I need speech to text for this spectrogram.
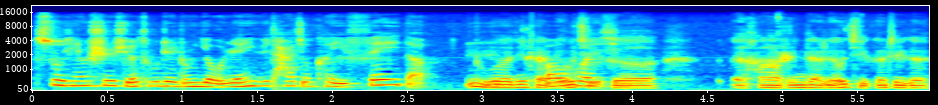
塑形师学徒这种有人鱼它就可以飞的，不过你得留几个。呃，韩老师，你得留几个这个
